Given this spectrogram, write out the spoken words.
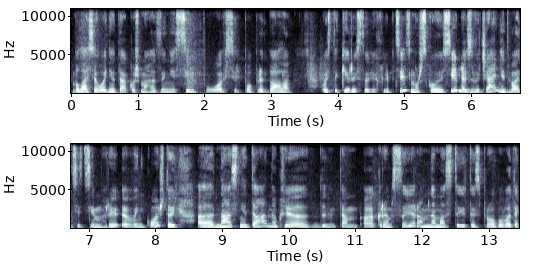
Була сьогодні також в магазині Сільпо. В Сільпо придбала ось такі рисові хлібці з морською сіллю. Звичайні 27 гривень коштують. Е, На сніданок е, там е, крем-сиром намастити, спробувати.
